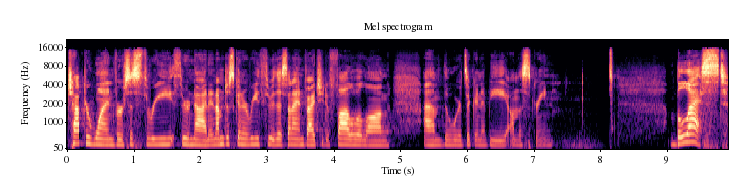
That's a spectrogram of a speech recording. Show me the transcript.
chapter 1, verses 3 through 9. And I'm just going to read through this, and I invite you to follow along. Um, the words are going to be on the screen. Blessed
